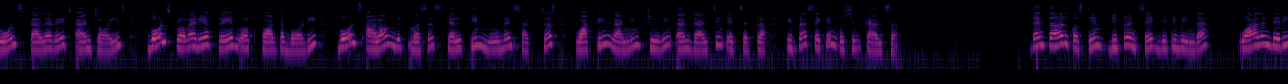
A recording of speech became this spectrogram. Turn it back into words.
bones cartilage and joints bones provide a framework for the body bones along with muscles help in movement such as walking running chewing and dancing etcetera இதுதான் செகண்ட் கொஸ்டினுக்கு answer Then third question, differentiate between the voluntary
